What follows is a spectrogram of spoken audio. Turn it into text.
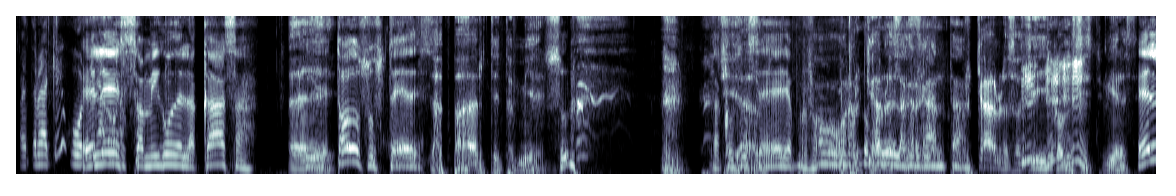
¿Para qué? Él es amigo de la casa y de todos ustedes. La parte también. Su- La cosa es seria, por favor. ¿Por qué la hablas así? garganta. ¿Por qué hablas así como si estuvieras? Él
